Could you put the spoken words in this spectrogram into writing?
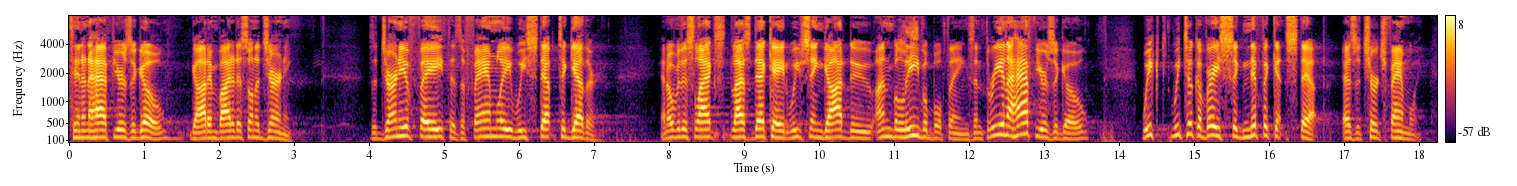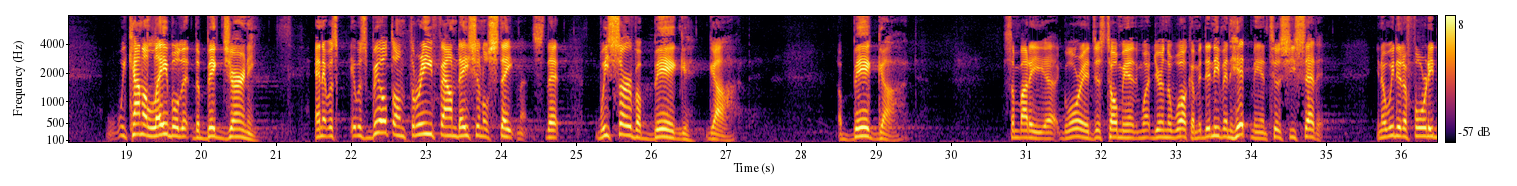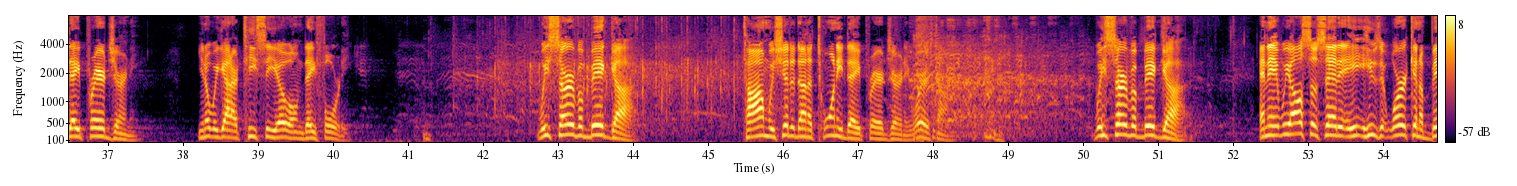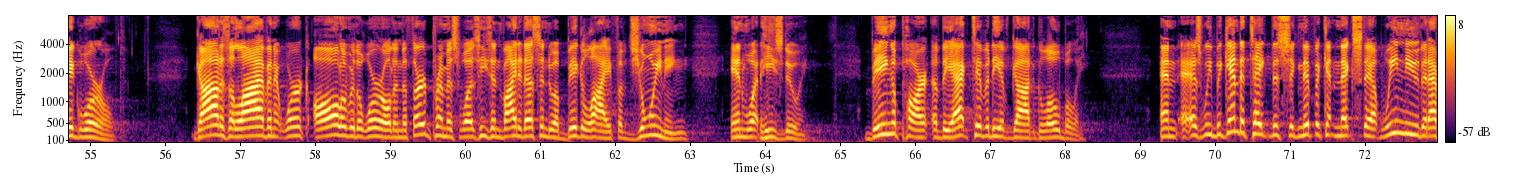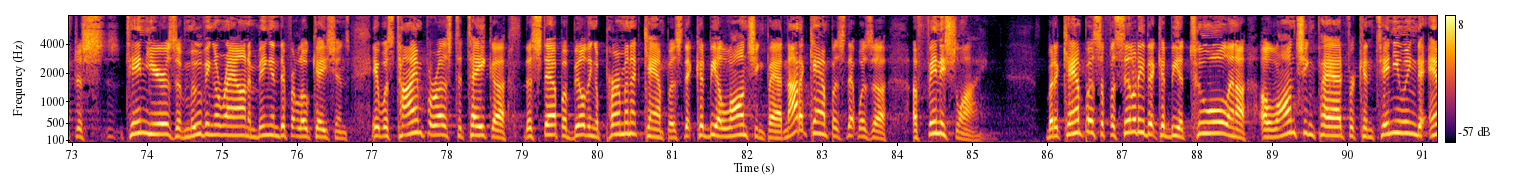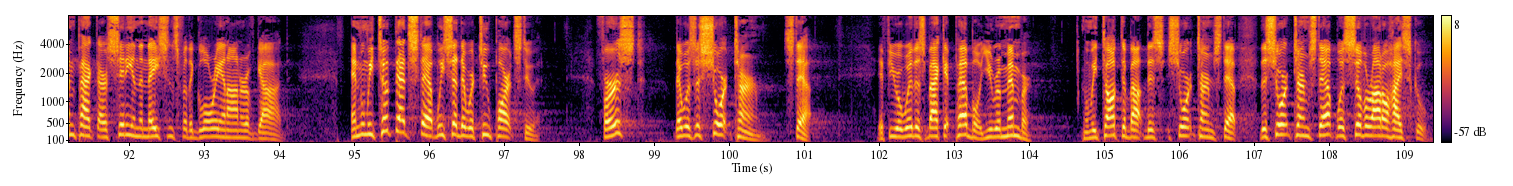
Ten and a half years ago, God invited us on a journey. It's a journey of faith. As a family, we stepped together. And over this last, last decade, we've seen God do unbelievable things. And three and a half years ago, we, we took a very significant step as a church family. We kind of labeled it the big journey. And it was, it was built on three foundational statements that we serve a big God. A big God. Somebody, uh, Gloria, just told me during the welcome, it didn't even hit me until she said it. You know, we did a 40 day prayer journey. You know, we got our TCO on day 40. We serve a big God. Tom, we should have done a 20 day prayer journey. Where's Tom? we serve a big God. And it, we also said he, he was at work in a big world. God is alive and at work all over the world. And the third premise was He's invited us into a big life of joining in what He's doing, being a part of the activity of God globally. And as we began to take this significant next step, we knew that after 10 years of moving around and being in different locations, it was time for us to take a, the step of building a permanent campus that could be a launching pad, not a campus that was a, a finish line but a campus, a facility that could be a tool and a, a launching pad for continuing to impact our city and the nations for the glory and honor of God. And when we took that step, we said there were two parts to it. First, there was a short term step. If you were with us back at Pebble, you remember when we talked about this short term step. The short term step was Silverado High School.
